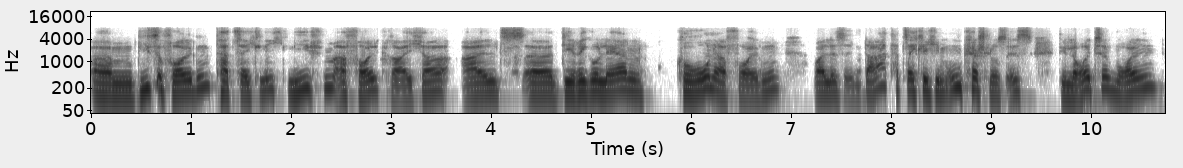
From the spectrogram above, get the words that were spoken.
Ähm, diese Folgen tatsächlich liefen erfolgreicher als äh, die regulären Corona-Folgen, weil es da tatsächlich im Umkehrschluss ist, die Leute wollen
